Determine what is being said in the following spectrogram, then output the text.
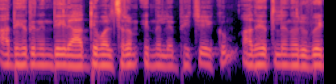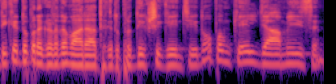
അദ്ദേഹത്തിന് ഇന്ത്യയിൽ ആദ്യ മത്സരം ഇന്ന് ലഭിച്ചേക്കും. അദ്ദേഹത്തിൽ നിന്നൊരു വെടിക്കെട്ട് പ്രകടനം ആരാധകർ പ്രതീക്ഷിക്കുകയും ചെയ്യുന്നു. ഒപ്പം കെയിൽ ജാമീസൻ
